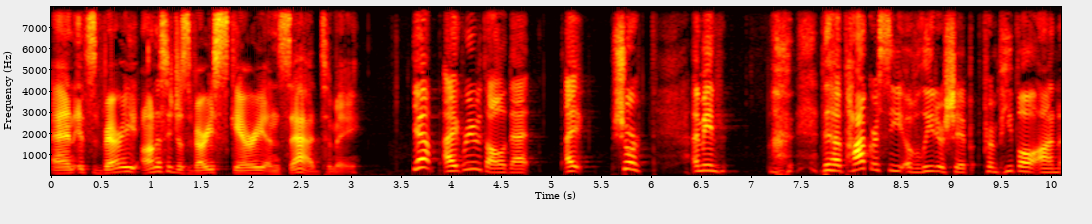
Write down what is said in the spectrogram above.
and it's very honestly just very scary and sad to me. Yeah, I agree with all of that. I sure, I mean. the hypocrisy of leadership from people on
